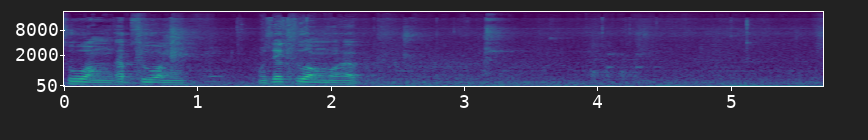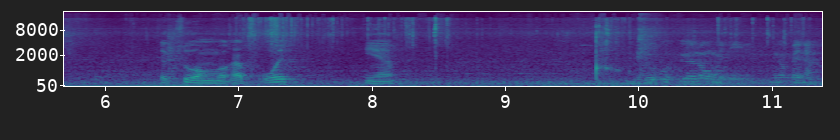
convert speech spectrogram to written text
สวงครับสวงผมจะสวงบ่ครับจะสวงบ่ครับ โอ้ยเฮียดูเกลือลงไปนี่เนื้อไปนำ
